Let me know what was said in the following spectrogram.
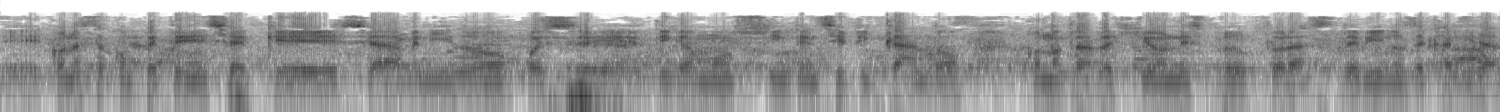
eh, con esta competencia que se ha venido, pues, eh, digamos, intensificando con otras regiones productoras de vinos de calidad?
